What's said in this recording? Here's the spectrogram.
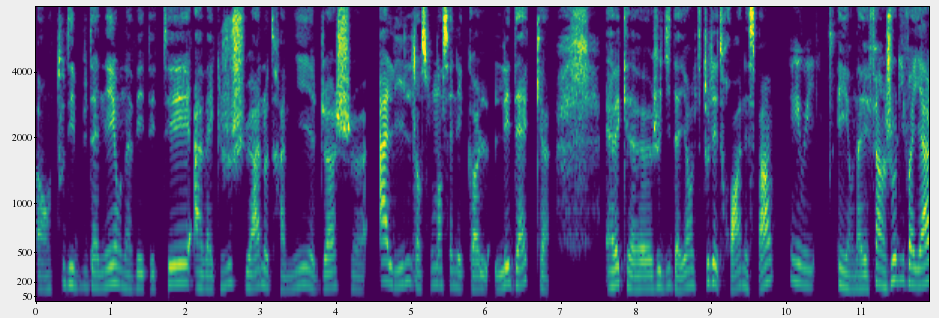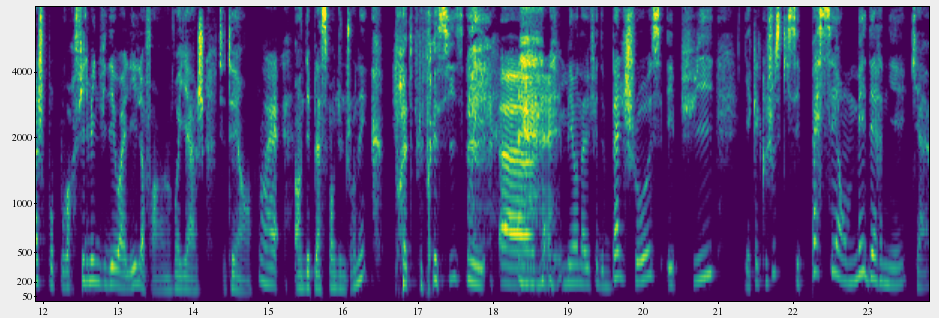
en tout début d'année, on avait été avec Joshua, notre ami Josh, euh, à Lille, dans son ancienne école, l'EDEC. Et avec euh, jeudi d'ailleurs, on était tous les trois, n'est-ce pas? Eh oui. Et on avait fait un joli voyage pour pouvoir filmer une vidéo à Lille. Enfin, un voyage, c'était un, Ouais. un déplacement d'une journée, pour être plus précise. Oui. Euh, mais on avait fait de belles choses. Et puis, il y a quelque chose qui s'est passé en mai dernier qui a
